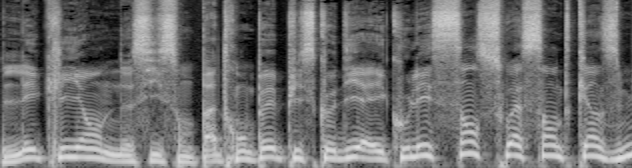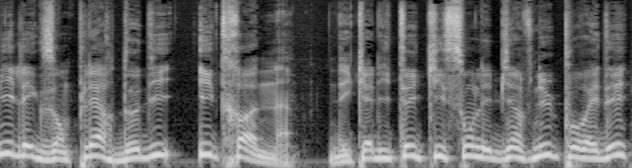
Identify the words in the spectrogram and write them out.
Les clients ne s'y sont pas trompés puisqu'Audi a écoulé 175 000 exemplaires d'Audi e-tron. Des qualités qui sont les bienvenues pour aider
